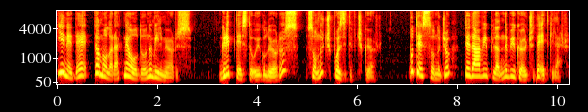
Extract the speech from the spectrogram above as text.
yine de tam olarak ne olduğunu bilmiyoruz. Grip testi uyguluyoruz, sonuç pozitif çıkıyor. Bu test sonucu tedavi planını büyük ölçüde etkiler.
